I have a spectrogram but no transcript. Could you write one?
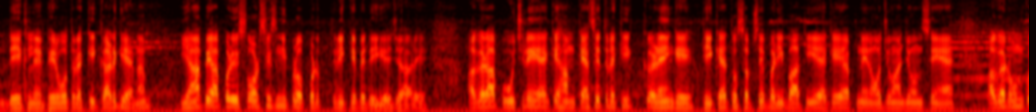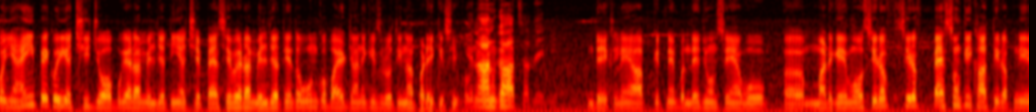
देख लें फिर वो तरक्की कर गया ना। यहाँ पे आपको रिसोर्सेज नहीं प्रॉपर तरीके पे दिए जा रहे। अगर आप पूछ रहे हैं कि हम कैसे तरक्की करेंगे ठीक है तो सबसे बड़ी बात यह है कि अपने नौजवान जो उनसे हैं अगर उनको यहीं पे कोई अच्छी जॉब वगैरह मिल जाती है अच्छे पैसे वगैरह मिल जाते हैं तो उनको बाहर जाने की ज़रूरत ही ना पड़े किसी को। यूनान का हादसा देखिए। देख लें आप कितने बंदे जो उनसे हैं वो आ, मर गए। वो सिर्फ़ सिर्फ़ पैसों की खातिर अपनी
